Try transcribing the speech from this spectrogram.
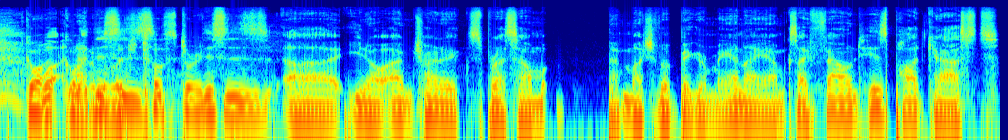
Go on. well, go on. This is tell the story. this is uh, you know I'm trying to express how much of a bigger man I am because I found his podcast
